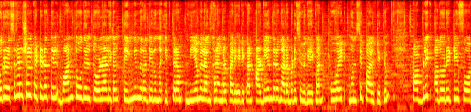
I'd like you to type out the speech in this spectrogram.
ഒരു റെസിഡൻഷ്യൽ കെട്ടിടത്തിൽ വൻതോതിൽ തൊഴിലാളികൾ തിങ്ങി നിറഞ്ഞിരുന്ന ഇത്തരം നിയമലംഘനങ്ങൾ പരിഹരിക്കാൻ അടിയന്തര നടപടി സ്വീകരിക്കാൻ കുവൈറ്റ് മുനിസിപ്പാലിറ്റിക്കും പബ്ലിക് അതോറിറ്റി ഫോർ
